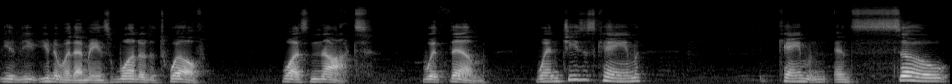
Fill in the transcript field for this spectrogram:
You, you, you know what that means. One of the twelve was not with them when Jesus came. Came and so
